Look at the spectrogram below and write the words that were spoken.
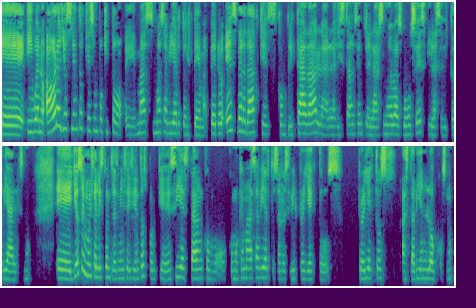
Eh, y bueno, ahora yo siento que es un poquito eh, más, más abierto el tema, pero es verdad que es complicada la, la distancia entre las nuevas voces y las editoriales, ¿no? Eh, yo soy muy feliz con 3600 porque sí están como, como que más abiertos a recibir proyectos, proyectos hasta bien locos, ¿no?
